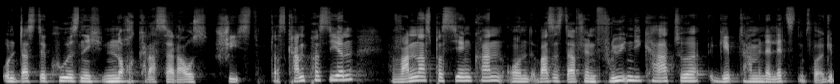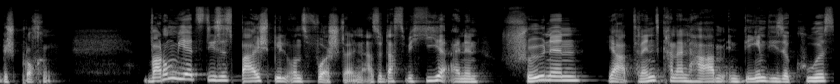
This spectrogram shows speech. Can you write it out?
und dass der Kurs nicht noch krasser rausschießt. Das kann passieren. Wann das passieren kann und was es da für einen Frühindikator gibt, haben wir in der letzten Folge besprochen. Warum wir jetzt dieses Beispiel uns vorstellen, also dass wir hier einen schönen ja, Trendkanal haben, in dem dieser Kurs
